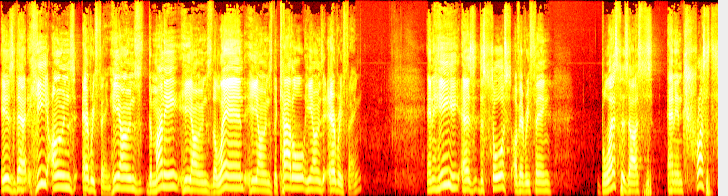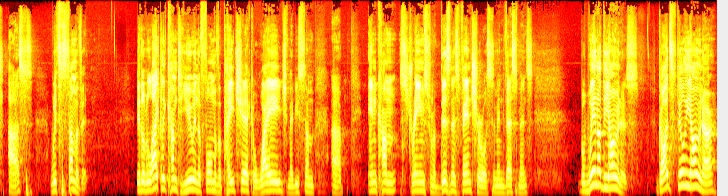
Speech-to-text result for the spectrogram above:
is that he owns everything. He owns the money, he owns the land, he owns the cattle, he owns everything. And he, as the source of everything, blesses us and entrusts us with some of it. It'll likely come to you in the form of a paycheck, a wage, maybe some uh, income streams from a business venture or some investments. But we're not the owners. God's still the owner.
